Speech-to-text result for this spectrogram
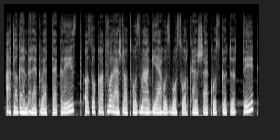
átlag emberek vettek részt, azokat varázslathoz, mágiához, boszorkánsághoz kötötték,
